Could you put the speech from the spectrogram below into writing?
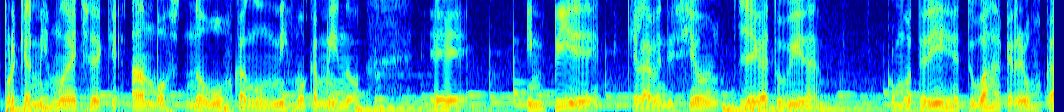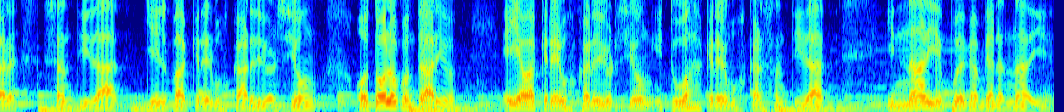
porque el mismo hecho de que ambos no buscan un mismo camino eh, impide que la bendición llegue a tu vida. Como te dije, tú vas a querer buscar santidad y él va a querer buscar diversión. O todo lo contrario, ella va a querer buscar diversión y tú vas a querer buscar santidad. Y nadie puede cambiar a nadie.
